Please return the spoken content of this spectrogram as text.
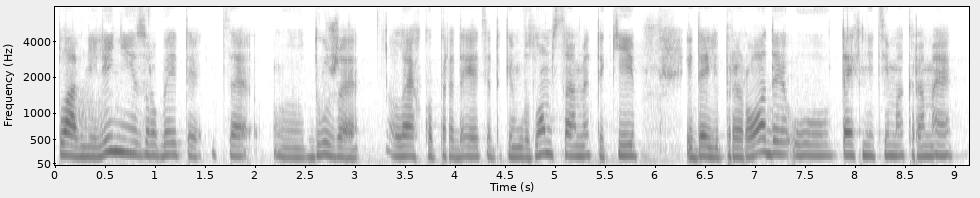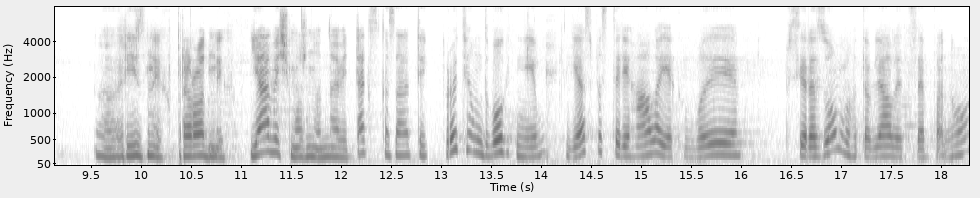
плавні лінії зробити. Це дуже легко передається таким вузлом. Саме такі ідеї природи у техніці макраме, різних природних явищ, можна навіть так сказати. Протягом двох днів я спостерігала, як ви всі разом виготовляли це пано.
